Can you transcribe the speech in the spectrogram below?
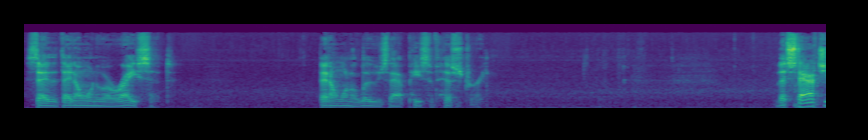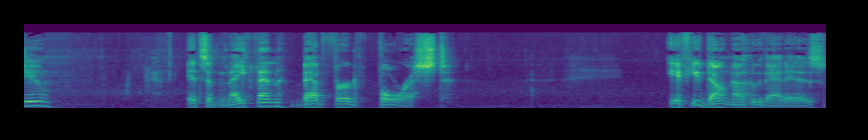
Say that they don't want to erase it, they don't want to lose that piece of history. The statue, it's of Nathan Bedford Forrest. If you don't know who that is,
